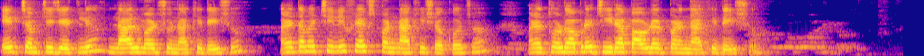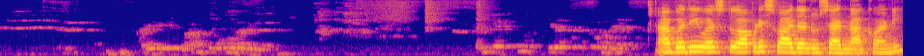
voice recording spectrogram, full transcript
એક ચમચી જેટલું લાલ મરચું નાખી દઈશું. અને તમે ચીલી ફ્લેક્સ પણ નાખી શકો છો. અને થોડું આપણે જીરા પાવડર પણ નાખી દઈશું. આ બધી વસ્તુ આપણે સ્વાદ અનુસાર નાખવાની.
